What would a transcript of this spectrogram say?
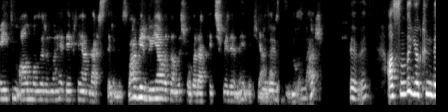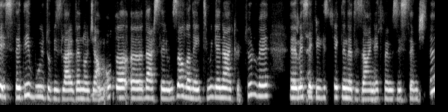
eğitim almalarını hedefleyen derslerimiz var. Bir dünya vatandaşı olarak yetişmelerini hedefleyen evet. derslerimiz var. Evet. Aslında YÖK'ün de istediği buydu bizlerden hocam. O da e, derslerimizi alan eğitimi, genel kültür ve e, meslek bilgisi şeklinde dizayn etmemizi istemişti.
